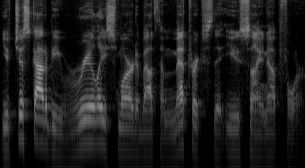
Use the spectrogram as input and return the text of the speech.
you've just got to be really smart about the metrics that you sign up for.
